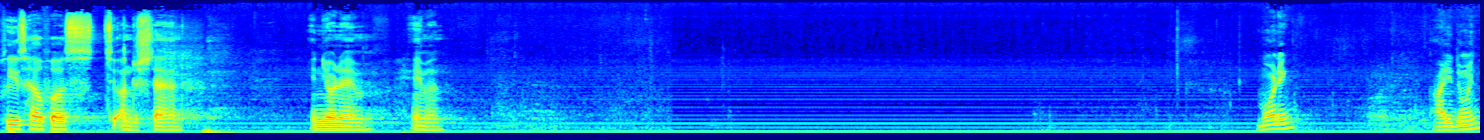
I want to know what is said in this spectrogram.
please help us to understand. In your name, amen. Morning. How you doing?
